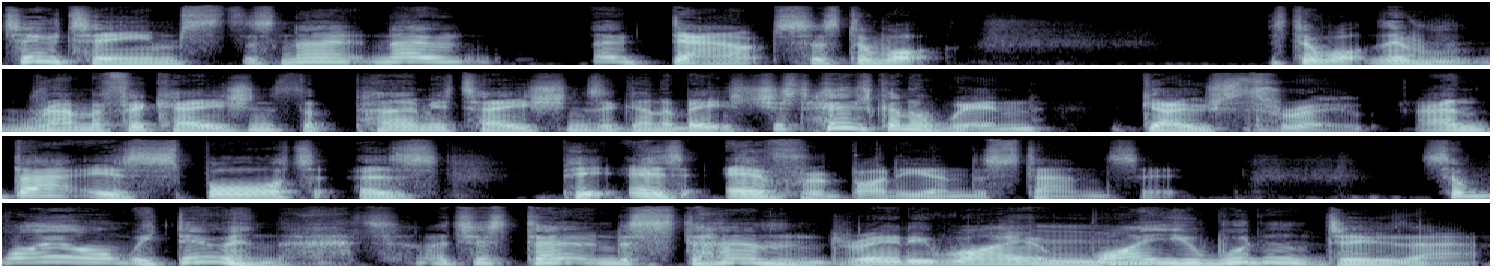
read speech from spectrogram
Two teams. There's no no no doubts as to what as to what the ramifications, the permutations are going to be. It's just who's going to win goes through, and that is sport as as everybody understands it. So why aren't we doing that? I just don't understand really why mm. why you wouldn't do that.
